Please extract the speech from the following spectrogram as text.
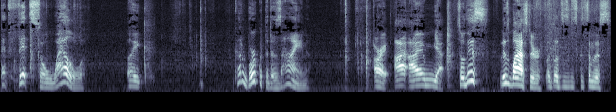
that fits so well. Like gotta work with the design. All right, I I'm yeah. So this this blaster. Let's, let's, let's get some of this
